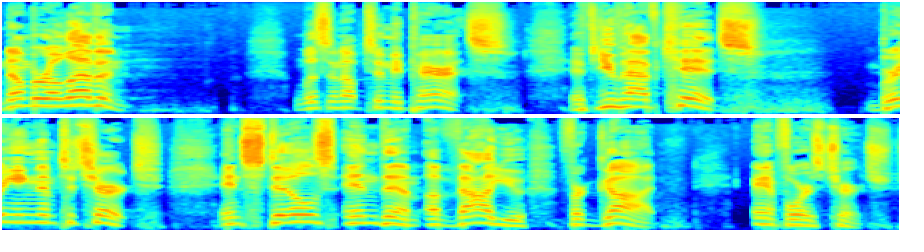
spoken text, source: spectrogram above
Number 11, listen up to me, parents. If you have kids, bringing them to church instills in them a value for God and for His church.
